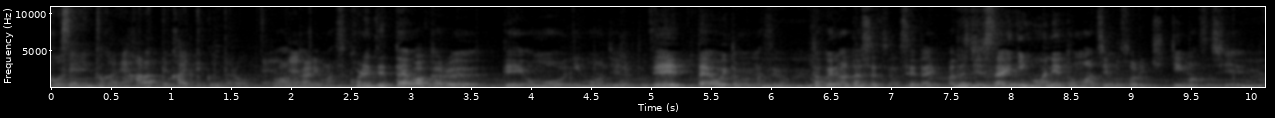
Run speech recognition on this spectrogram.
5000円とかね払って帰ってくんだろうみたいなわねかります。これ絶対わかるって思う日本人の人絶対多いと思いますよ、うんうん。特に私たちの世代。私実際日本に友達にもそれ聞きますし、うん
